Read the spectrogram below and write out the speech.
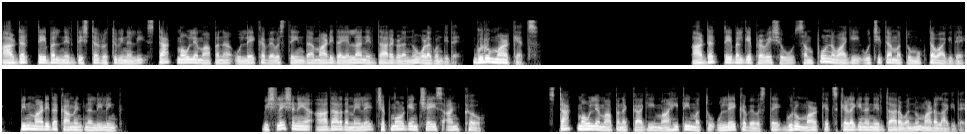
ಆರ್ಡರ್ ಟೇಬಲ್ ನಿರ್ದಿಷ್ಟ ಋತುವಿನಲ್ಲಿ ಸ್ಟಾಕ್ ಮೌಲ್ಯಮಾಪನ ಉಲ್ಲೇಖ ವ್ಯವಸ್ಥೆಯಿಂದ ಮಾಡಿದ ಎಲ್ಲಾ ನಿರ್ಧಾರಗಳನ್ನು ಒಳಗೊಂಡಿದೆ. ಗುರು ಮಾರ್ಕೆಟ್ಸ್. ಆರ್ಡರ್ ಟೇಬಲ್ಗೆ ಪ್ರವೇಶವು ಸಂಪೂರ್ಣವಾಗಿ ಉಚಿತ ಮತ್ತು ಮುಕ್ತವಾಗಿದೆ. ಪಿನ್ ಮಾಡಿದ ಕಾಮೆಂಟ್ನಲ್ಲಿ ಲಿಂಕ್. ವಿಶ್ಲೇಷಣೆಯ ಆಧಾರದ ಮೇಲೆ JPMorgan Chase and co stock ಮೌಲ್ಯಮಾಪನಕ್ಕಾಗಿ ಮಾಹಿತಿ ಮತ್ತು ಉಲ್ಲೇಖ ವ್ಯವಸ್ಥೆ ಗುರು ಮಾರ್ಕೆಟ್ಸ್ ಕೆಳಗಿನ ನಿರ್ಧಾರವನ್ನು ಮಾಡಲಾಗಿದೆ.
